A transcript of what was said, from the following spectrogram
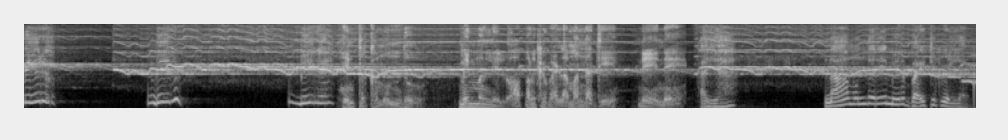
మీరు మీరు మీరే. ఇంతకు ముందు మిమ్మల్ని లోపలికి వెళ్ళమన్నది నేనే. అయ్యా నా ముందరే మీరు బయటకు వెళ్ళారు.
